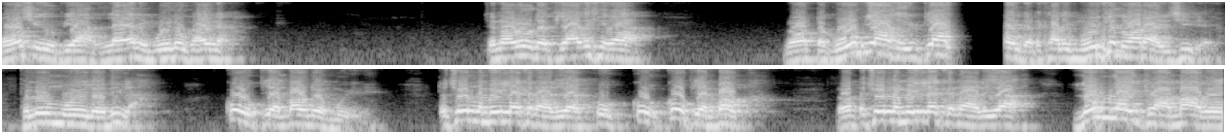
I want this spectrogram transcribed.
မောရှေကိုဘုရားလမ်းနေမွေးလောက်ခိုင်းတာကျွန်တော်တို့လည်းဘုရားသခင်ကတော့တကိုးပြဆိုပြီးပြလိုက်တယ်တခါလေမွေးဖြစ်သွားတာရှိတယ်ဘလို့မွေးလဲသိလားကိုယ်ပြန်ပေါက်တဲ့မွေးတယ် တချို့နမိတ်လက္ခဏာတွေကကိုကိုကိုပြန်ပေါက်နော်တချို့နမိတ်လက္ခဏာတွေကလုံလိုက်ခါမှပဲ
